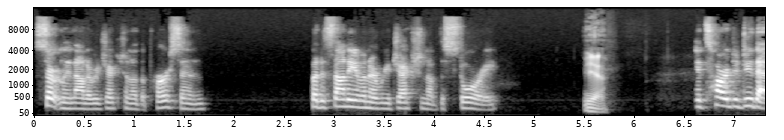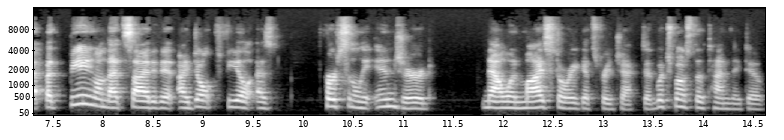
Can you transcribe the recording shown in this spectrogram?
certainly not a rejection of the person, but it's not even a rejection of the story. yeah It's hard to do that, but being on that side of it, I don't feel as personally injured now when my story gets rejected, which most of the time they do.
